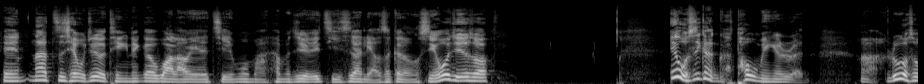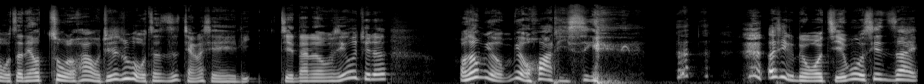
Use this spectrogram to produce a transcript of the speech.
OK，那之前我就有听那个瓦老爷的节目嘛，他们就有一集是在聊这个东西。我觉得说，因为我是一个很透明的人啊，如果说我真的要做的话，我觉得如果我真的只是讲那些理简单的东西，我觉得好像没有没有话题性，而且我节目现在。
